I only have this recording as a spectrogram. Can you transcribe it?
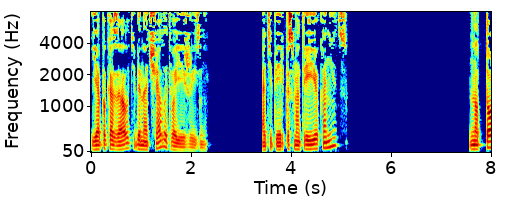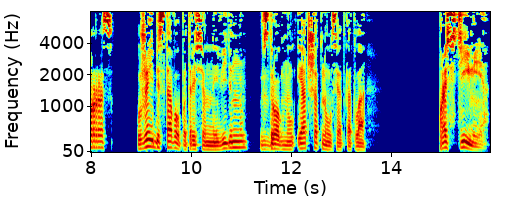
«Я показала тебе начало твоей жизни, а теперь посмотри ее конец». Но Торрес, уже и без того потрясенный виденным, вздрогнул и отшатнулся от котла. «Прости меня,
